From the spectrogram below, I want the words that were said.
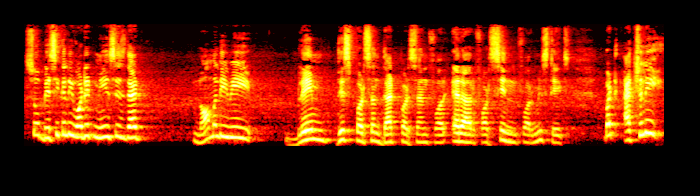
So, basically, what it means is that normally we blame this person, that person for error, for sin, for mistakes, but actually,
